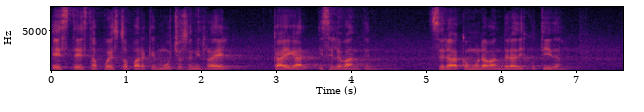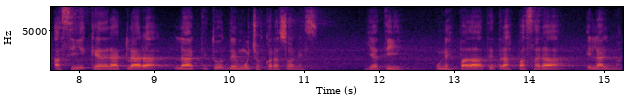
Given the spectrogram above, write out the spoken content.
este está puesto para que muchos en Israel caigan y se levanten. Será como una bandera discutida. Así quedará clara la actitud de muchos corazones, y a ti una espada te traspasará el alma.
